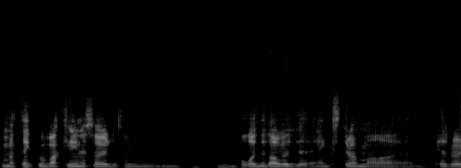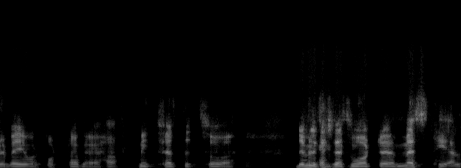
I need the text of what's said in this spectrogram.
Om man tänker på backlinjen så är det liksom både David Engström och Pedro Ribeiro varit borta. Vi har haft mittfältet så det är väl kanske det som varit eh, mest hel.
